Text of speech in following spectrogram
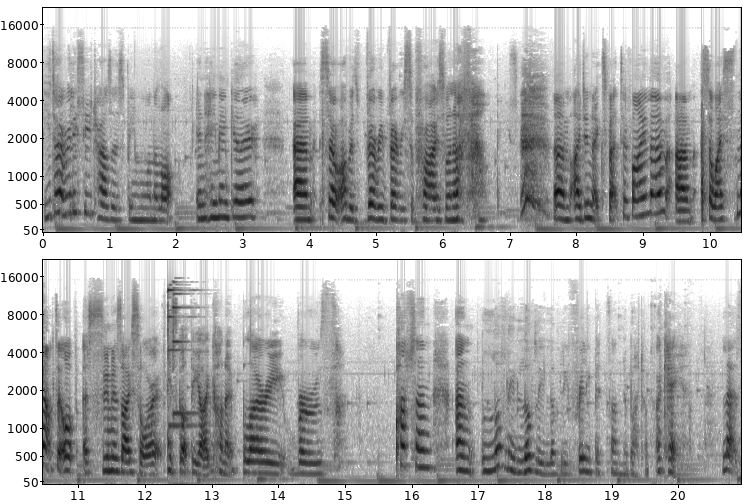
you don't really see trousers being worn a lot in Hey Um, so I was very, very surprised when I found um, I didn't expect to find them, um, so I snapped it up as soon as I saw it. It's got the iconic blurry rose pattern and lovely, lovely, lovely frilly bits on the bottom. Okay, let's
